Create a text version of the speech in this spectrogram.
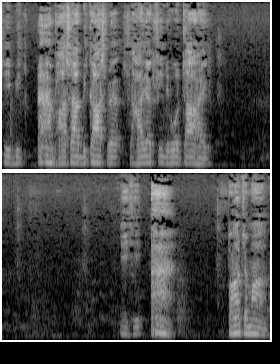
से भाषा विकास में सहायक सिद्ध होता है। जैसे पांचवा,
